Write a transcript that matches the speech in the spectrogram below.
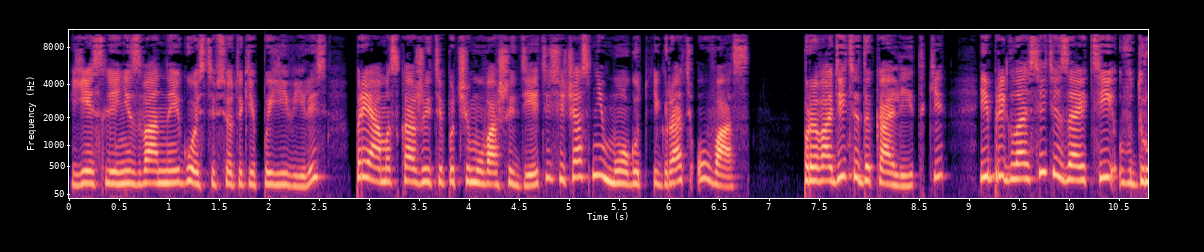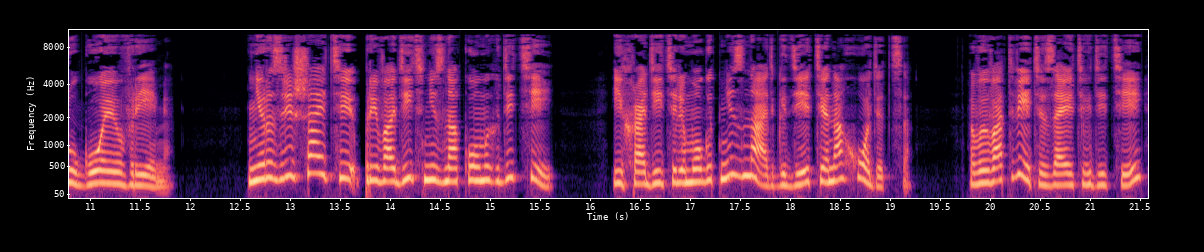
Если незваные гости все-таки появились, прямо скажите, почему ваши дети сейчас не могут играть у вас – проводите до калитки и пригласите зайти в другое время. Не разрешайте приводить незнакомых детей. Их родители могут не знать, где те находятся. Вы в ответе за этих детей,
